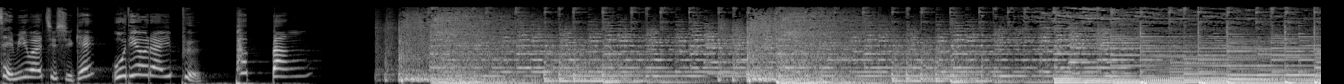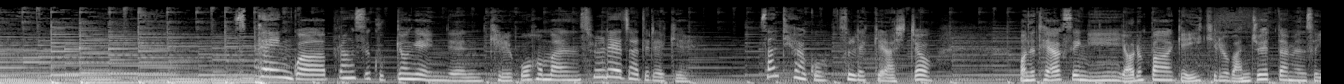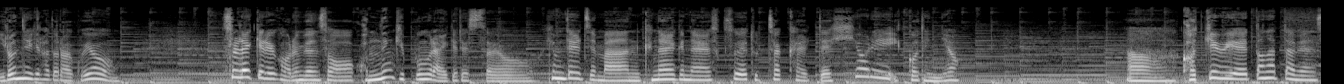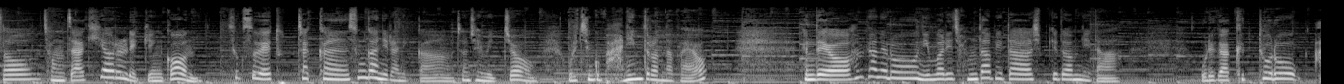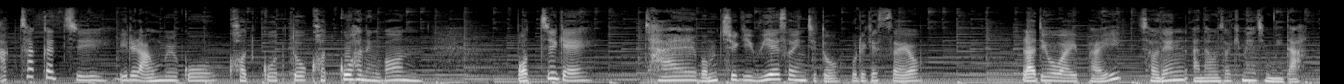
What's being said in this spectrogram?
재미와 지식의 오디오 라이프 팟빵 스페인과 프랑스 국경에 있는 길고 험한 순례자들의 길. 산티아고 순례길 아시죠? 어느 대학생이 여름방학에 이 길을 완주했다면서 이런 얘기를 하더라고요. 순례길을 걸으면서 걷는 기쁨을 알게 됐어요. 힘들지만 그날그날 숙소에 도착할 때 희열이 있거든요. 아, 걷기 위해 떠났다면서 정작 희열을 느낀 건 숙소에 도착한 순간이라니까 참 재밌죠? 우리 친구 많이 힘들었나 봐요. 근데요, 한편으론 이 말이 정답이다 싶기도 합니다. 우리가 그토록 악착같이 이를 악물고 걷고 또 걷고 하는 건 멋지게 잘 멈추기 위해서인지도 모르겠어요. 라디오 와이파이, 저는 아나운서 김혜지입니다.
